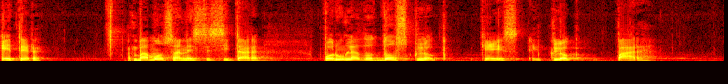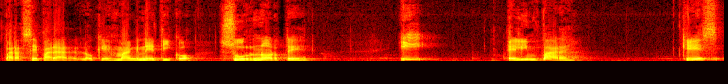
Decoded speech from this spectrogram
éter, vamos a necesitar, por un lado, dos clock, que es el clock par, para separar lo que es magnético sur-norte, y el impar, que es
